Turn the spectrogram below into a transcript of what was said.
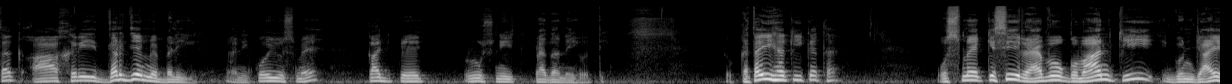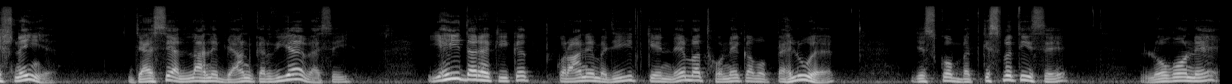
तक आखिरी दर्जे में बली, यानी कोई उसमें कज पेच ऊँच नीच पैदा नहीं होती। तो कतई हकीकत है, उसमें किसी रैब गुमान की गुंजाइश नहीं है। जैसे अल्लाह ने बयान कर दिया है, वैसे ही। यही दर हकीकत कुरान मजीद के नेमत होने का वो पहलू है, जिसको बदकिस्मती से लोगों ने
